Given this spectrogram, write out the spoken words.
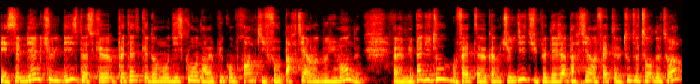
Et c'est bien que tu le dises parce que peut-être que dans mon discours, on aurait pu comprendre qu'il faut partir à l'autre bout du monde, euh, mais pas du tout. En fait, euh, comme tu le dis, tu peux déjà partir en fait tout autour de toi.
